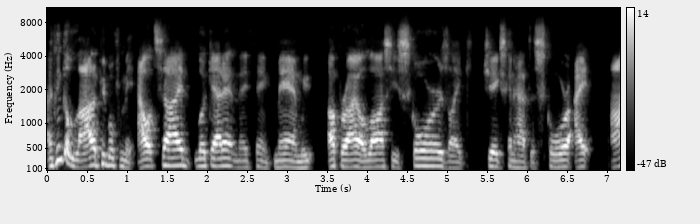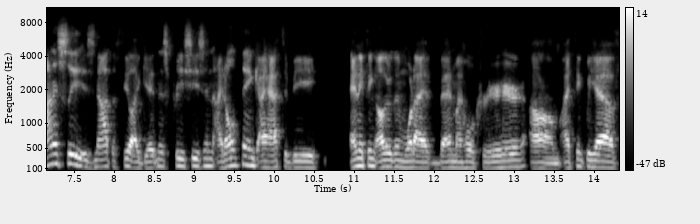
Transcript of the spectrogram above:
I think a lot of people from the outside look at it and they think, man, we Upper Iowa lost these scores. Like Jake's gonna have to score. I honestly is not the feel I get in this preseason. I don't think I have to be anything other than what I've been my whole career here. Um, I think we have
